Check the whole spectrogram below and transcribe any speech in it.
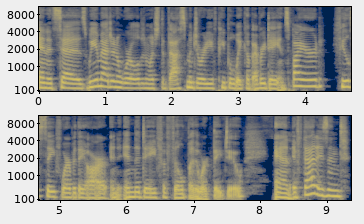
And it says, We imagine a world in which the vast majority of people wake up every day inspired, feel safe wherever they are, and in the day fulfilled by the work they do. And if that isn't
